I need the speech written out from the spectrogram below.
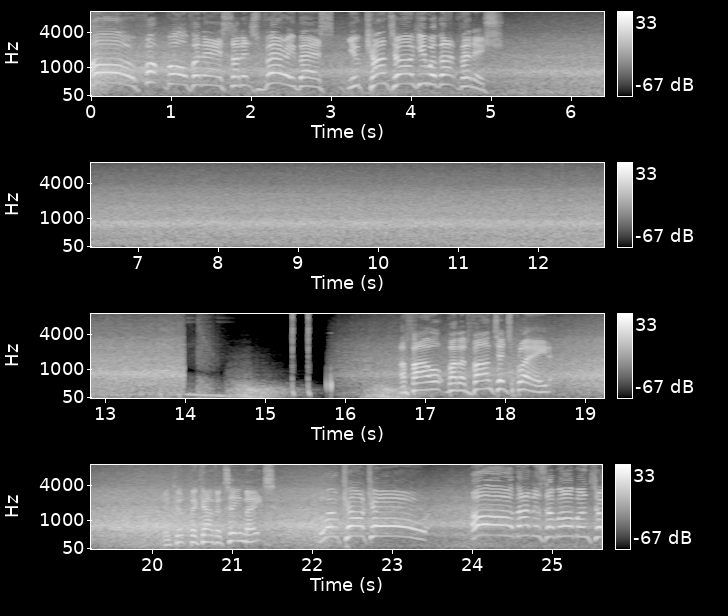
Oh, football finesse at its very best. You can't argue with that finish. A foul, but advantage played. He could pick out a teammate. Lukaku! Oh, that is a moment of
